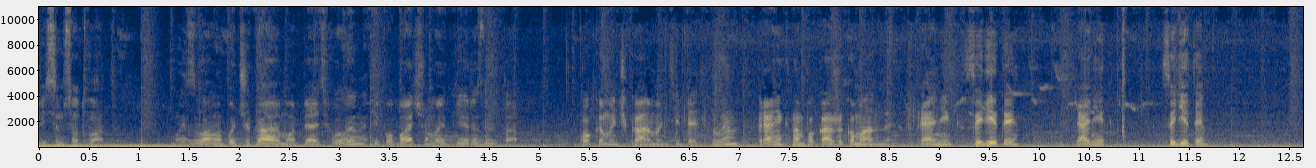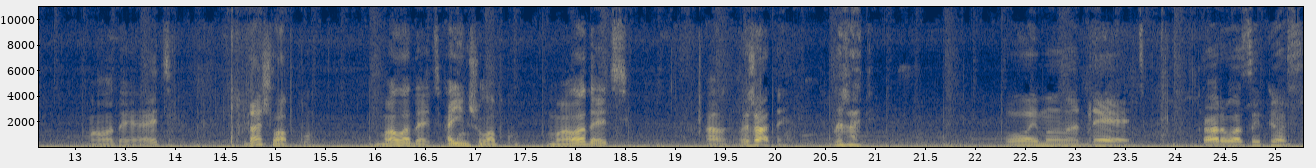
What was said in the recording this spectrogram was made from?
800 Вт. Ми з вами почекаємо 5 хвилин і побачимо, який результат. Поки ми чекаємо ці 5 хвилин, пряник нам покаже команди. Пряник, сидіти. Пряник, сидіти. Молодець. Даш лапку. Молодець. А іншу лапку. Молодець. А лежати. Лежати. Ой, молодець. Хороший пес.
